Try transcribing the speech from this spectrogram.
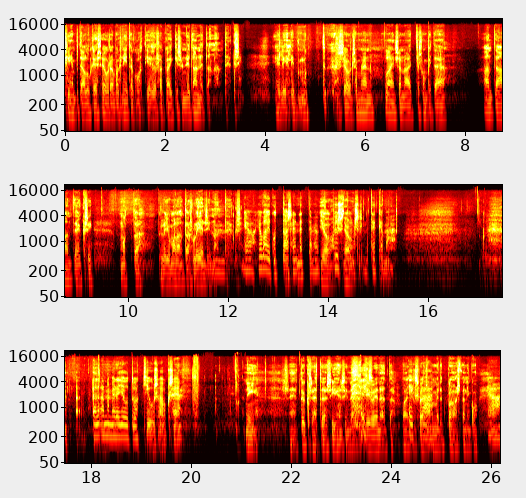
siihen pitää lukea seuraavaksi niitä kohtia, joissa kaikki synnit annetaan anteeksi. Eli, eli mutta se on semmoinen lainsana, että sun pitää antaa anteeksi, mutta kyllä Jumala antaa sulle ensin anteeksi. Joo, ja vaikuttaa sen, että mä joo, pystyn joo. sinne tekemään älä anna meidän joutua kiusaukseen. Niin, se töksähtää siihen sinne, ei ole enää, että päästä meidät pahasta, niin kuin Jaa.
